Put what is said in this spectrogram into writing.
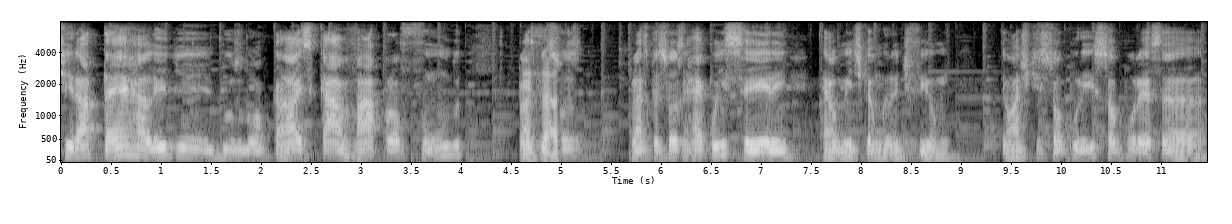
tirar a terra ali de, dos locais, cavar profundo para as pessoas pessoas reconhecerem realmente que é um grande filme. Então acho que só por isso, só por essa,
